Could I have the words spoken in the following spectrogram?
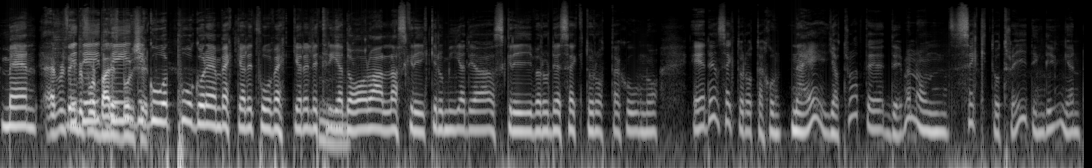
Men Everything det, det, det, det går, pågår en vecka eller två veckor eller tre mm. dagar och alla skriker och media skriver och det är sektorrotation. Och är det en sektorrotation? Nej, jag tror att det, det är väl någon sektortrading. Det är ju ingen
